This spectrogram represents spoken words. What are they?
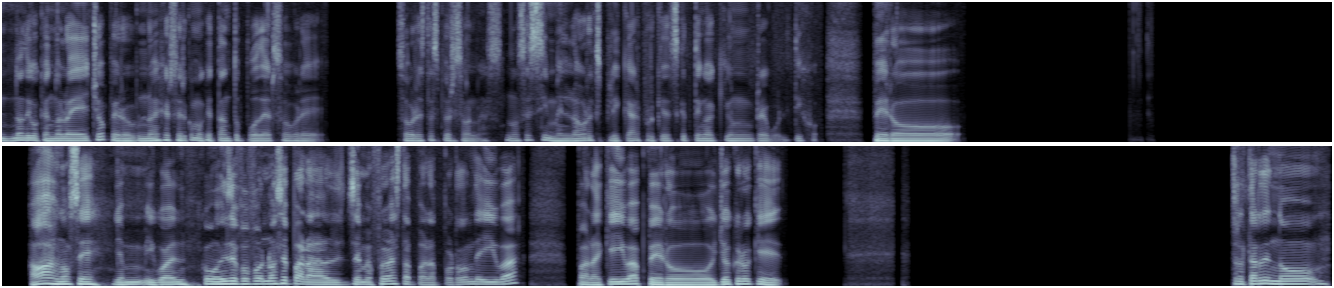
no digo que no lo he hecho, pero no ejercer como que tanto poder sobre, sobre estas personas. No sé si me logro explicar porque es que tengo aquí un revoltijo, pero... Ah, no sé, igual, como dice Fofo, no sé para, se me fue hasta para por dónde iba, para qué iba, pero yo creo que tratar de no,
